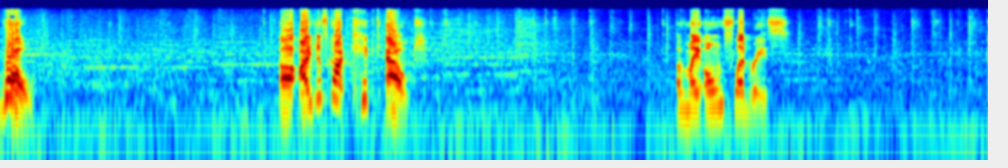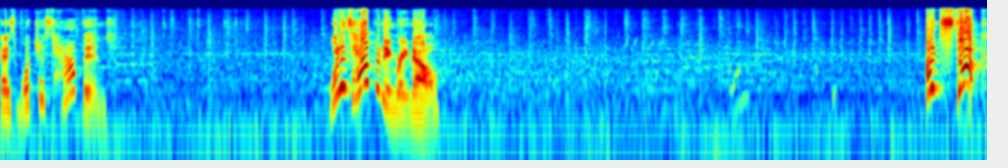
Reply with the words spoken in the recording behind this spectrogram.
Whoa! Uh, I just got kicked out of my own sled race. Guys, what just happened? What is happening right now? I'm stuck!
